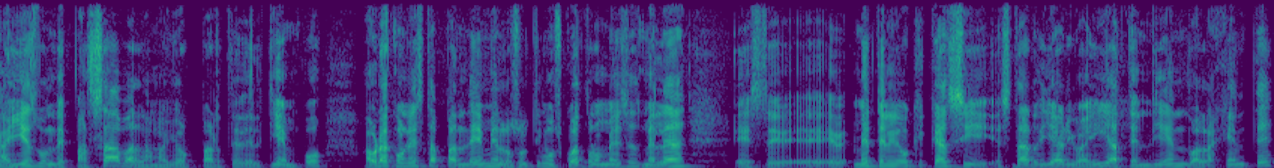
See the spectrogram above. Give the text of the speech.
Ahí es donde pasaba la mayor parte del tiempo. Ahora con esta pandemia, en los últimos cuatro meses, me, la, este, eh, me he tenido que casi estar diario ahí atendiendo a la gente.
